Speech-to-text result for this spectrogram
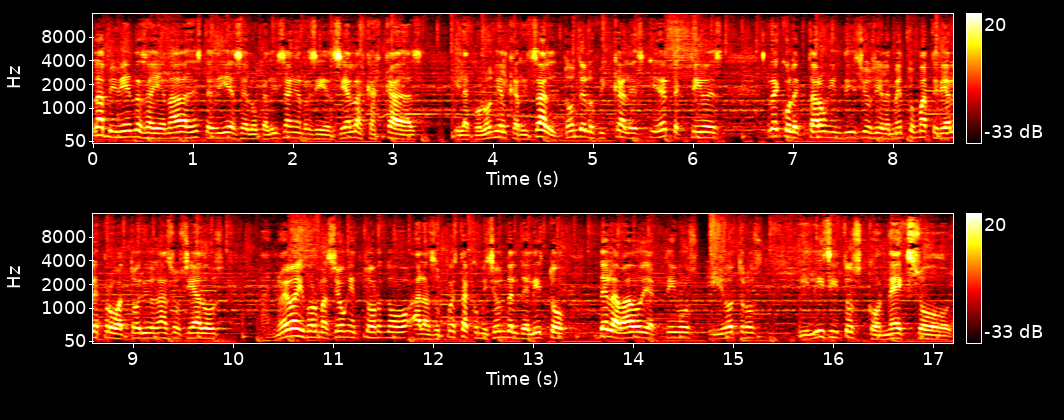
Las viviendas allanadas este día se localizan en Residencial Las Cascadas y la colonia El Carrizal, donde los fiscales y detectives recolectaron indicios y elementos materiales probatorios asociados a nueva información en torno a la supuesta comisión del delito de lavado de activos y otros ilícitos conexos.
